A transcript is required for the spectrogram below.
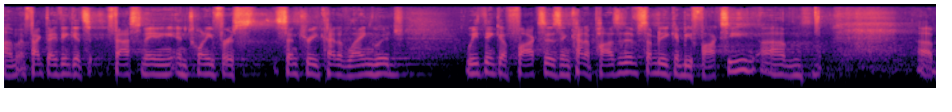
Um, in fact, I think it's fascinating in 21st century kind of language we think of foxes and kind of positive. Somebody can be foxy. Um, um,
